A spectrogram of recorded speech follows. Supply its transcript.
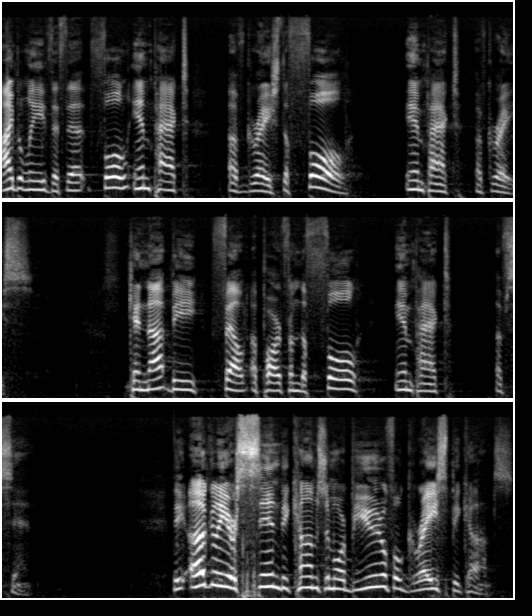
I believe that the full impact of grace, the full impact of grace, cannot be felt apart from the full impact of sin. The uglier sin becomes, the more beautiful grace becomes.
